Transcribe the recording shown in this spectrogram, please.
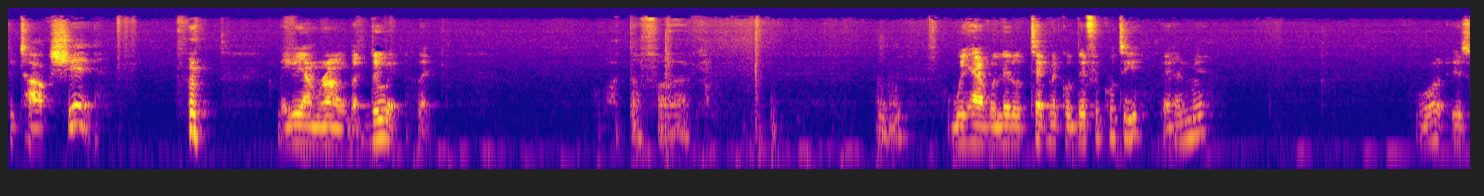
to talk shit. Maybe I'm wrong, but do it. Like, what the fuck? We have a little technical difficulty. Pardon me. What is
